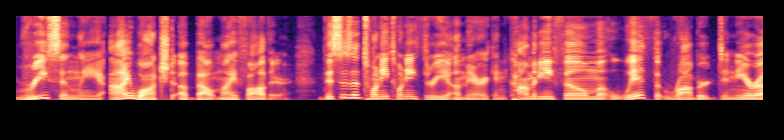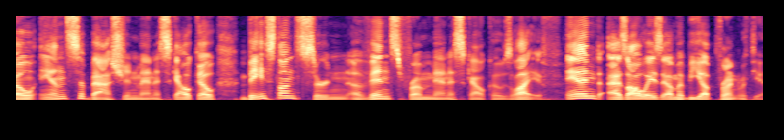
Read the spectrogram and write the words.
Recently, I watched About My Father. This is a 2023 American comedy film with Robert De Niro and Sebastian Maniscalco based on certain events from Maniscalco's life. And as always, I'm gonna be upfront with you.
